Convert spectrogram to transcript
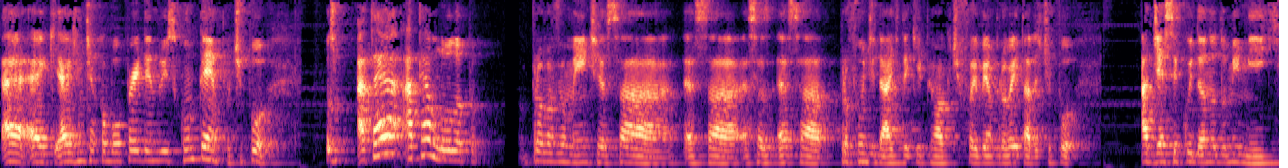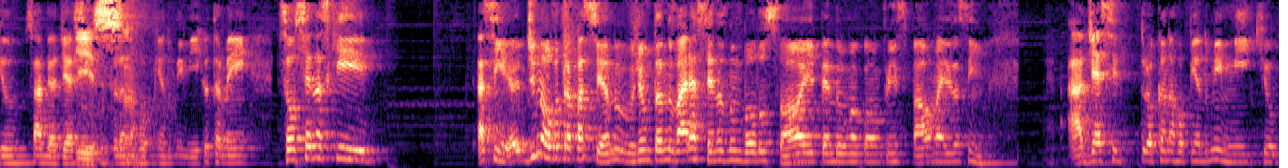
é, é, a gente acabou perdendo isso com o tempo. Tipo, até, até a Lula, provavelmente, essa, essa, essa, essa profundidade da equipe Rocket foi bem aproveitada. Tipo, a Jessie cuidando do Mimikyu, sabe? A Jessie costurando a roupinha do Mimikyu também. São cenas que. Assim, eu, de novo trapaceando, juntando várias cenas num bolo só e tendo uma como principal, mas assim. A Jessie trocando a roupinha do Mimikyu,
